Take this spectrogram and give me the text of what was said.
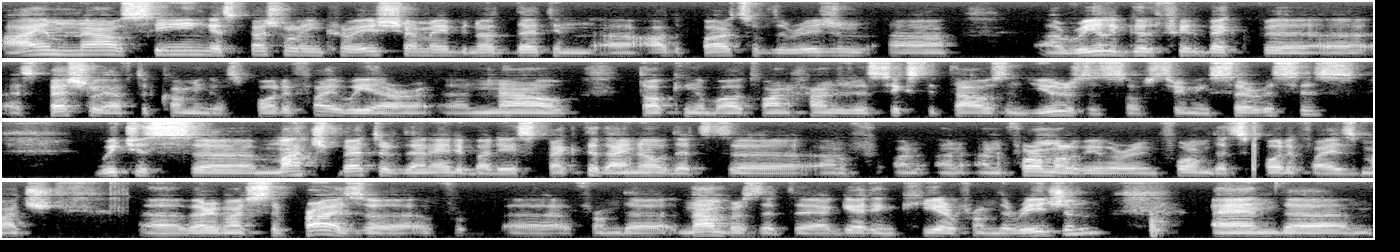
I am now seeing, especially in Croatia, maybe not that in uh, other parts of the region, uh, a really good feedback, especially after coming of Spotify. We are now talking about 160,000 users of streaming services which is uh, much better than anybody expected. I know that uh, un un informally we were informed that Spotify is much, uh, very much surprised uh, uh, from the numbers that they are getting here from the region, and um,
